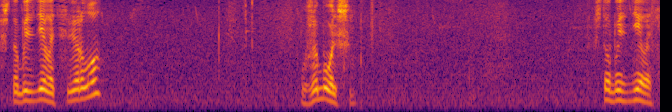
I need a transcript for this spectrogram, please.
чтобы сделать сверло, уже больше. Чтобы сделать,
